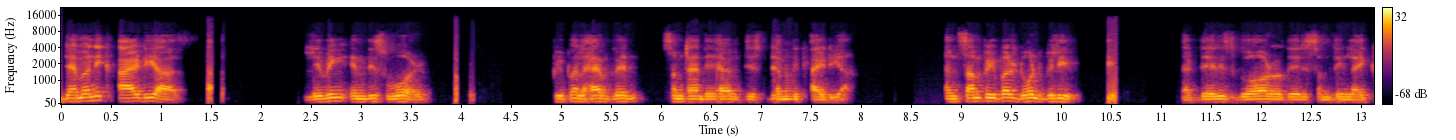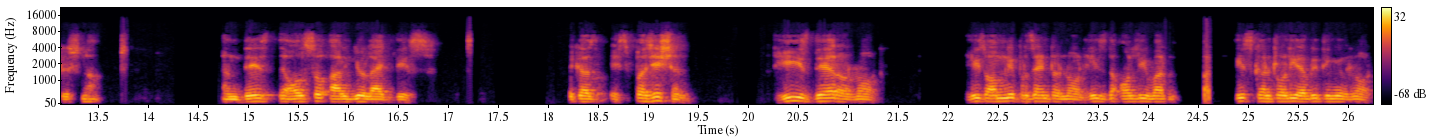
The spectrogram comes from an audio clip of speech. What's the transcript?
demonic ideas living in this world, people have been sometimes they have this demonic idea. And some people don't believe that there is God or there is something like Krishna. And they also argue like this. Because his position, he is there or not. He's omnipresent or not. He's the only one. He's controlling everything or not.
